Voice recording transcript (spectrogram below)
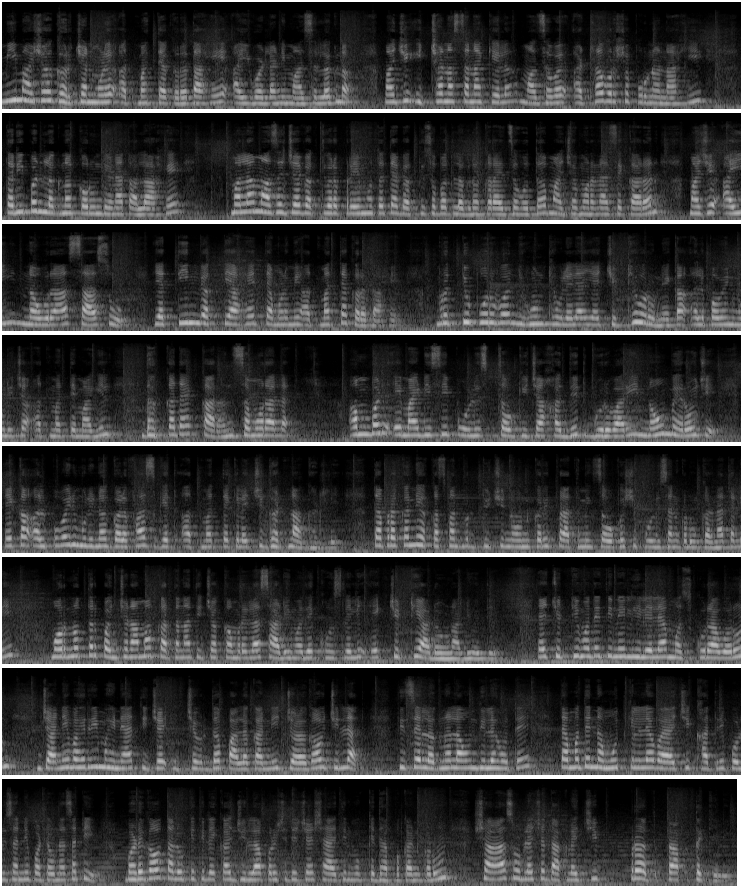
मी माझ्या घरच्यांमुळे आत्महत्या करत आहे आई वडिलांनी माझं लग्न माझी इच्छा नसताना केलं माझं वय अठरा वर्ष पूर्ण नाही तरी पण लग्न करून देण्यात आलं आहे. मला माझं ज्या व्यक्तीवर प्रेम होतं त्या व्यक्तीसोबत लग्न करायचं होतं. माझ्या मरणाचे कारण माझी आई नवरा सासू या तीन व्यक्ती आहेत त्यामुळे मी आत्महत्या करत आहे. मृत्यूपूर्व लिहून ठेवलेल्या या चिठ्ठीवरून एका अल्पवयीन मुलीच्या आत्महत्येमागील धक्कादायक कारण समोर आलं Ambad M I D C police चौकीच्या हद्दीत गुरुवारी नऊ मे रोजी एका अल्पवयीन मुलीनं गळफास घेत आत्महत्या केल्याची घटना घडली. त्या प्रकरणी अकस्मात मृत्यूची नोंद करीत प्राथमिक चौकशी पोलिसांकडून करण्यात आली. मरणोत्तर पंचनामा करताना तिच्या कमरेला साडीमध्ये खोसलेली एक चिठ्ठी आढळून आली होती. या चिठ्ठीमध्ये तिने लिहिलेल्या मजकुरावरून जानेवारी महिन्यात तिच्या इच्छेवृद्ध पालकांनी जळगाव जिल्ह्यात तिचे लग्न लावून दिले होते. त्यामध्ये नमूद केलेल्या वयाची खात्री पोलिसांनी पटवण्यासाठी भडगाव तालुक्यातील एका जिल्हा परिषदेच्या शाळेतील मुख्याध्यापकांकडून शाळा सोडल्याच्या दाखल्याची प्रत प्राप्त केली.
